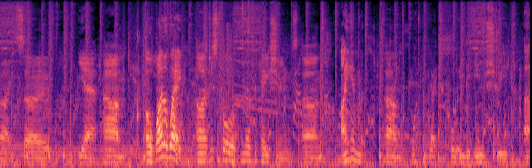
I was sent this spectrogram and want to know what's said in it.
Right, so yeah. Um, oh, by the way, uh, just for notifications, um, I am um, what we like to call in the industry uh,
